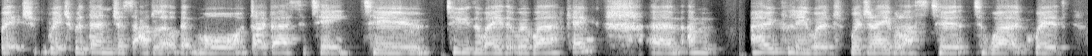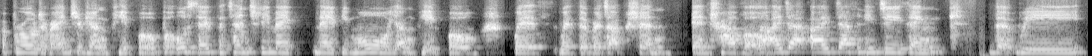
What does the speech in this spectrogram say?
which which would then just add a little bit more diversity to to the way that we're working. Um, and hopefully would would enable us to to work with a broader range of young people, but also potentially may, maybe more young people with with the reduction in travel. I de- I definitely do think that we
